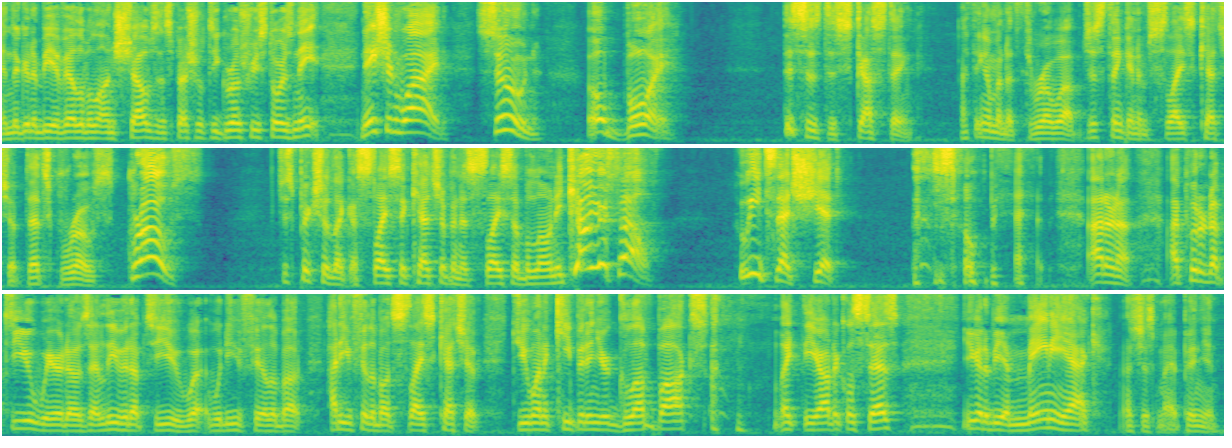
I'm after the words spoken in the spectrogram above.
And they're going to be available on shelves in specialty grocery stores na- nationwide soon. Oh boy. This is disgusting. I think I'm going to throw up just thinking of sliced ketchup. That's gross. Gross! Just picture like a slice of ketchup and a slice of bologna. Kill yourself! Who eats that shit? so bad. I don't know. I put it up to you, weirdos. I leave it up to you. What, what do you feel about? How do you feel about sliced ketchup? Do you want to keep it in your glove box, like the article says? You got to be a maniac. That's just my opinion.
